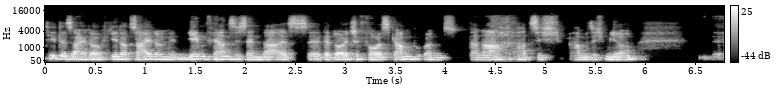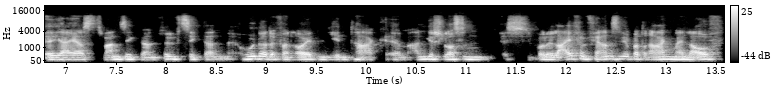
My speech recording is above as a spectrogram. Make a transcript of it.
Titelseite auf jeder Zeitung, in jedem Fernsehsender als äh, der deutsche Forrest Gump. Und danach hat sich, haben sich mir äh, ja erst 20, dann 50, dann hunderte von Leuten jeden Tag ähm, angeschlossen. Es wurde live im Fernsehen übertragen, mein Lauf,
